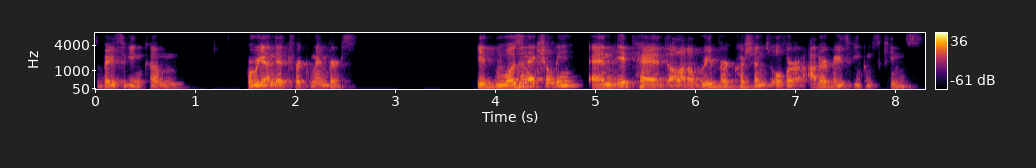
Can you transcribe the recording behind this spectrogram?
the basic income Korea network members? It wasn't actually, and it had a lot of repercussions over other basic income schemes,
